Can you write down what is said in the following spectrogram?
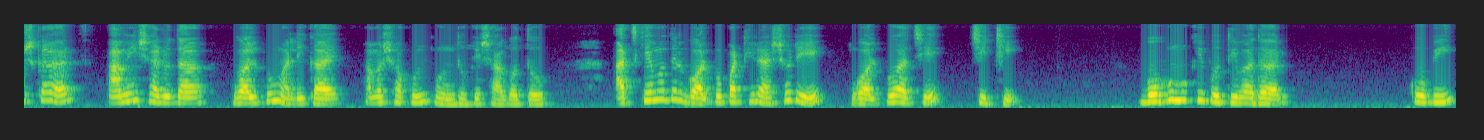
নমস্কার, আমি সারদা, গল্প মালিকায় আমার সকল বন্ধুকে স্বাগত। আজকে আমাদের গল্প পাঠের আসরে গল্প আছে চিঠি। বহুমুখী প্রতিভাধর কবি,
